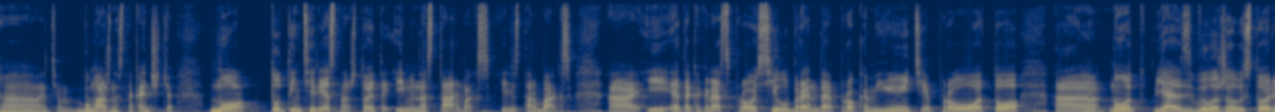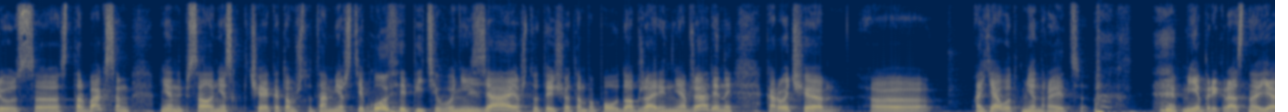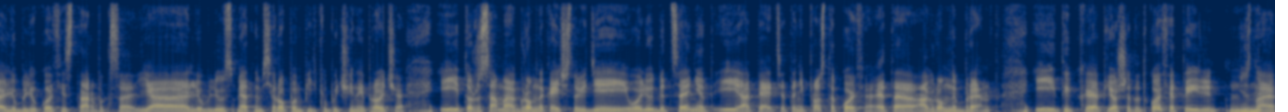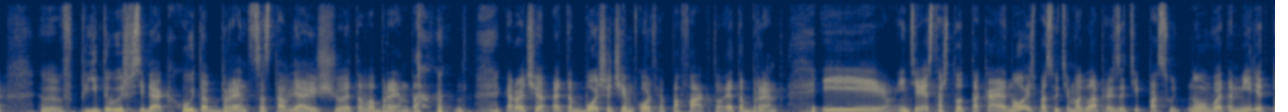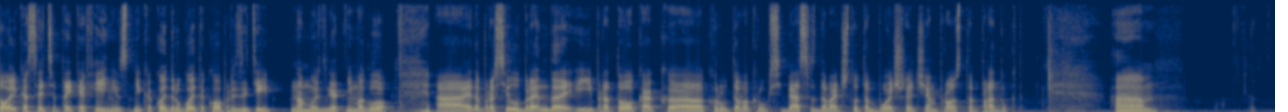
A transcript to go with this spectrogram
этим бумажные стаканчики. Но тут интересно, что это именно Starbucks или Starbucks. А, и это как раз про силу бренда, про комьюнити, про то, а, ну вот я выложил историю с Starbucks, мне написало несколько человек о том, что там мерзкий кофе, пить его нельзя, что-то еще там по поводу обжаренный, не обжаренный. Короче, а я вот, мне нравится. Мне прекрасно, я люблю кофе из Старбакса, я люблю с мятным сиропом пить капучино и прочее. И то же самое, огромное количество людей его любит, ценит, и опять, это не просто кофе, это огромный бренд. И ты, пьешь этот кофе, ты, не знаю, впитываешь в себя какую-то бренд-составляющую этого бренда. Короче, это больше, чем кофе, по факту, это бренд. И интересно, что такая новость, по сути, могла произойти, по сути, ну, в этом мире только с этой кофейней. Никакой другой такого произойти, на мой взгляд, не могло. А, это про силу бренда и про то, как э, круто вокруг себя создавать что-то большее, чем просто продукт.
